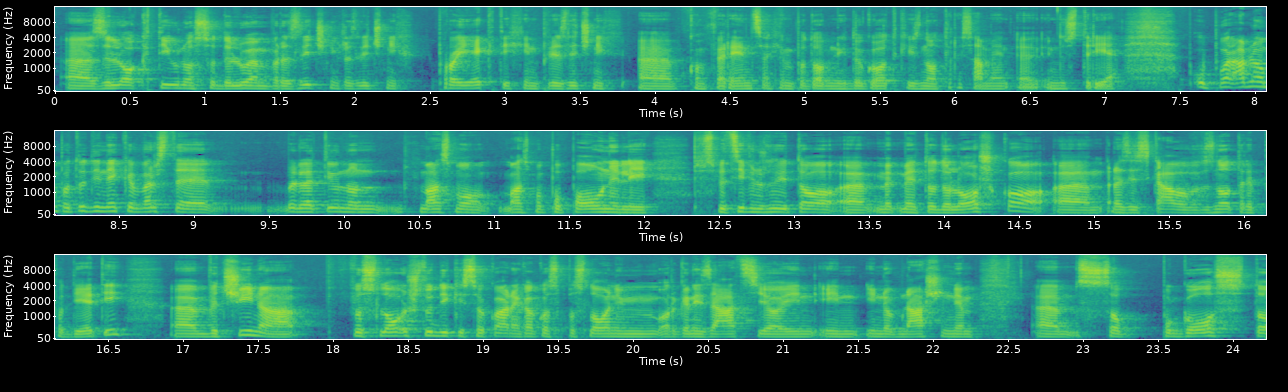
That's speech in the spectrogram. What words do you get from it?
Eh, zelo aktivno sodelujem v različnih, različnih projektih in pri različnih uh, konferencah in podobnih dogodkih znotraj same uh, industrije. Uporabljamo pa tudi neke vrste, relativno smo, smo popolnili, specifično tudi to uh, metodološko uh, raziskavo znotraj podjetij. Uh, večina poslov, študij, ki se ukvarjajo s poslovnim organizacijo in, in, in obnašanjem, um, so pogosto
